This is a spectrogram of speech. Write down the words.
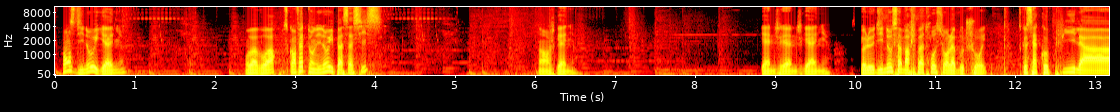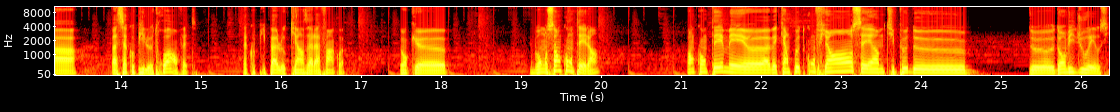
Je pense Dino, il gagne. On va voir. Parce qu'en fait, ton Dino, il passe à 6. Non, je gagne. Je gagne, je gagne, je gagne. Parce que le Dino, ça marche pas trop sur la Botchouri. Parce que ça copie la... Bah, ça copie le 3 en fait. Ça copie pas le 15 à la fin quoi. Donc, euh... bon, sans compter là. Sans compter, mais euh, avec un peu de confiance et un petit peu de d'envie de, jouer aussi.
